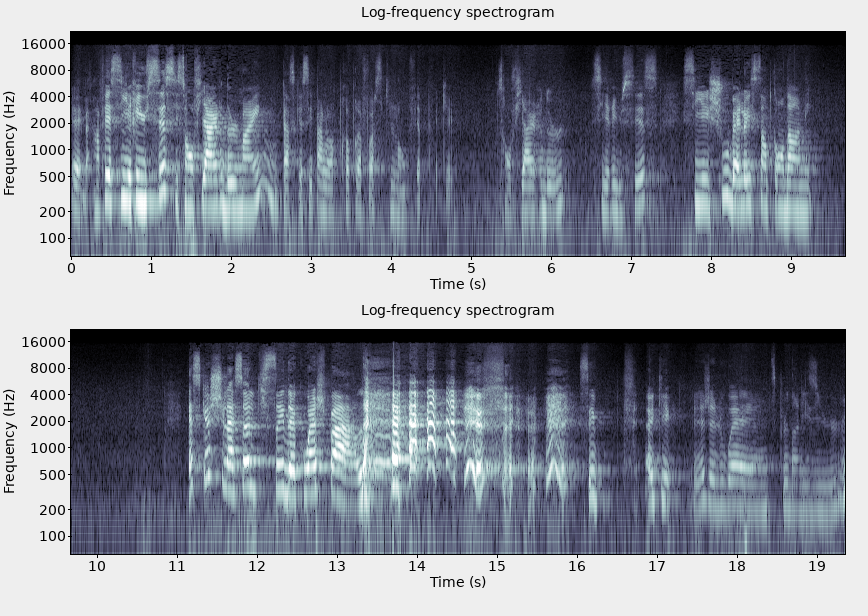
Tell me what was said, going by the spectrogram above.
eh ben, en fait, s'ils réussissent, ils sont fiers d'eux-mêmes, parce que c'est par leur propre force qu'ils l'ont fait. ils sont fiers d'eux s'ils réussissent. S'ils échouent, ben là, ils se sentent condamnés. Est-ce que je suis la seule qui sait de quoi je parle? C'est. OK. Là, je le vois un petit peu dans les yeux.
